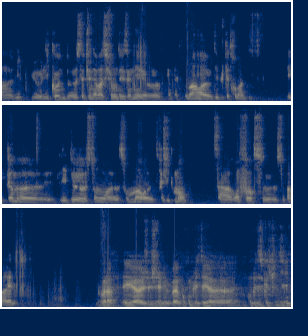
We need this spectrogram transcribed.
euh, l'icône de cette génération des années euh, 80, euh, début 90. Et comme euh, les deux sont euh, sont morts euh, tragiquement, ça renforce euh, ce parallèle. Voilà. Et euh, bah, pour compléter euh, compléter ce que tu dis,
